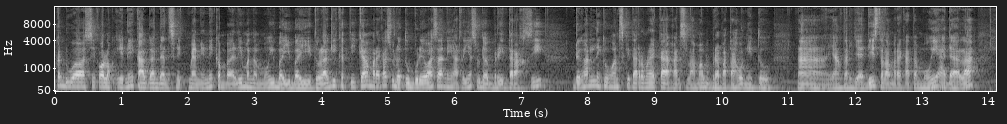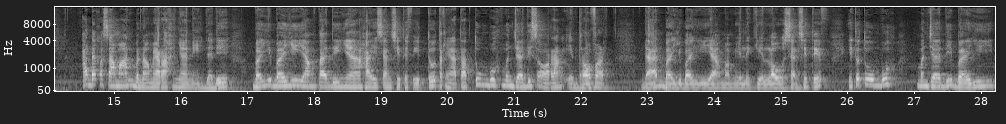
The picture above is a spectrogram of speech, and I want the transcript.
kedua psikolog ini, Kagan dan Snitman ini kembali menemui bayi-bayi itu lagi ketika mereka sudah tumbuh dewasa nih, artinya sudah berinteraksi dengan lingkungan sekitar mereka kan selama beberapa tahun itu. Nah, yang terjadi setelah mereka temui adalah ada kesamaan benang merahnya nih. Jadi bayi-bayi yang tadinya high sensitive itu ternyata tumbuh menjadi seorang introvert dan bayi-bayi yang memiliki low sensitive itu tumbuh menjadi bayi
